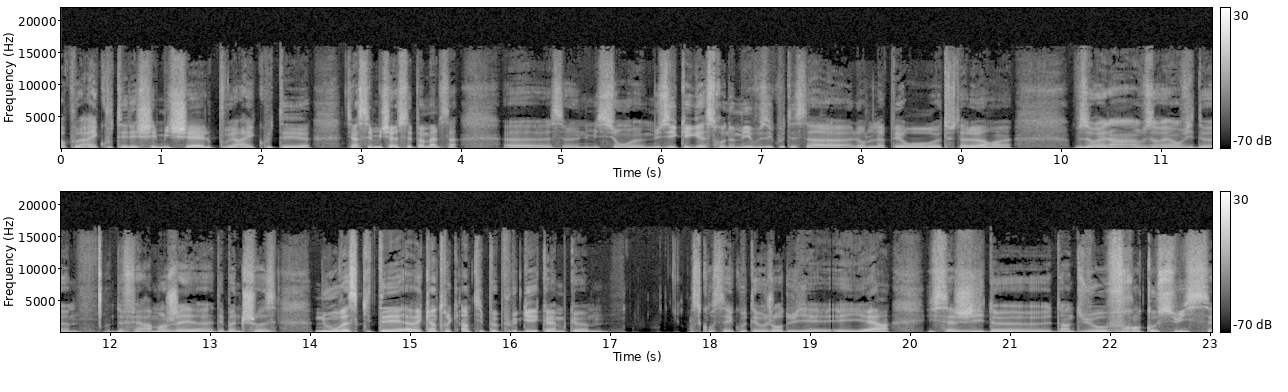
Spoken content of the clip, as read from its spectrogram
Vous pouvez réécouter les chez Michel, vous pouvez réécouter. euh, Tiens, c'est Michel, c'est pas mal ça. Euh, c'est une émission euh, musique et gastronomie. Vous écoutez ça euh, à l'heure de l'apéro euh, tout à l'heure. Vous aurez, vous aurez envie de, de faire à manger euh, des bonnes choses. Nous, on va se quitter avec un truc un petit peu plus gai quand même que ce qu'on s'est écouté aujourd'hui et, hier. Il s'agit d'un duo franco-suisse.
